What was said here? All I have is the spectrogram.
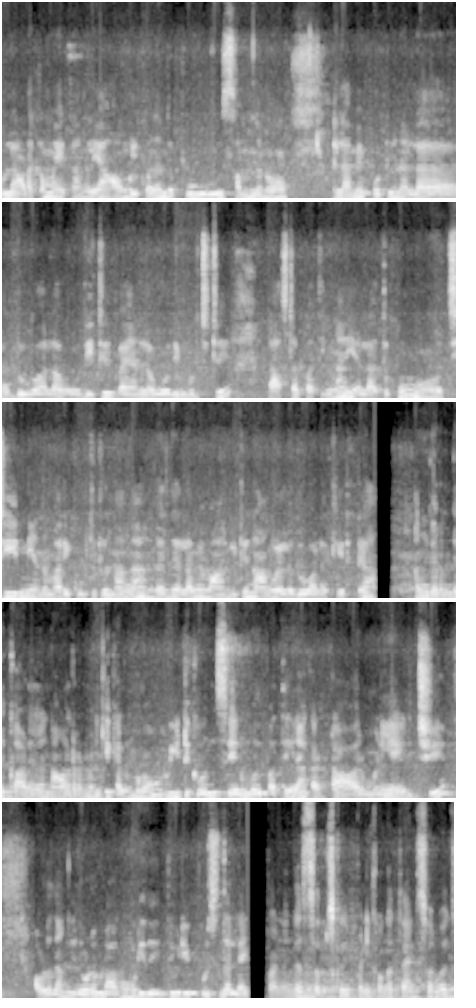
உள்ளே அடக்கமாயிருக்காங்க இல்லையா? அவங்களுக்கு வந்து அந்த பூ சந்தனம் எல்லாமே போட்டு நல்லா துவாலாம் ஓதிட்டு பயன்லாம் ஓதி முடிச்சுட்டு லாஸ்ட்டாக பார்த்திங்கன்னா எல்லாத்துக்கும் சீர்னி அந்த மாதிரி கொடுத்துட்ருந்தாங்க அங்கேருந்து எல்லாமே வாங்கிட்டு நாங்களும் எல்லாம் துவாலாம் கேட்டுட்டு அங்கேருந்து காலையில் நாலரை மணிக்கு கிளம்புனோம். வீட்டுக்கு வந்து சேரும்போது பார்த்தீங்கன்னா கரெக்டாக ஆறு மணி ஆயிடுச்சு. அவ்வளோதாங்க இதோட விலாக முடியுது. இந்த வீடியோ பிடிச்சிருந்தா லைக் பண்ணுங்கள் சப்ஸ்கிரைப் பண்ணிக்கோங்க. தேங்க்ஸ் ஃபார் வாட்சிங்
